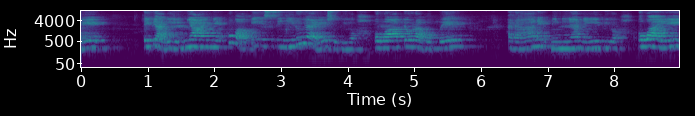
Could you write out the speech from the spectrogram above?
တယ် လိပ်ပြလေးအများကြီးနဲ့ဟုတ်ပါဘူး AC နေလို့ရတယ်ဆိုပြီးတော့ဘဝပြောတာပေါ့ပဲအဲ့ဒါနဲ့နီနီကနေပြီးတော့ဘဝကြီး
